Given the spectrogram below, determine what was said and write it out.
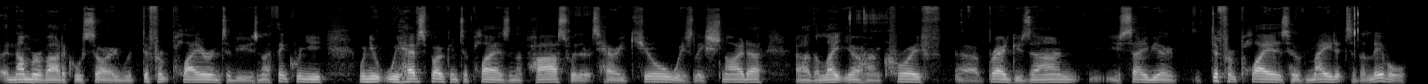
a number of articles, sorry, with different player interviews. And I think when you when you we have spoken to players in the past, whether it's Harry Kewell, Wesley Sneijder, uh, the late Johan Cruyff, uh, Brad Guzan, Eusebio, different players who have made it to the level.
